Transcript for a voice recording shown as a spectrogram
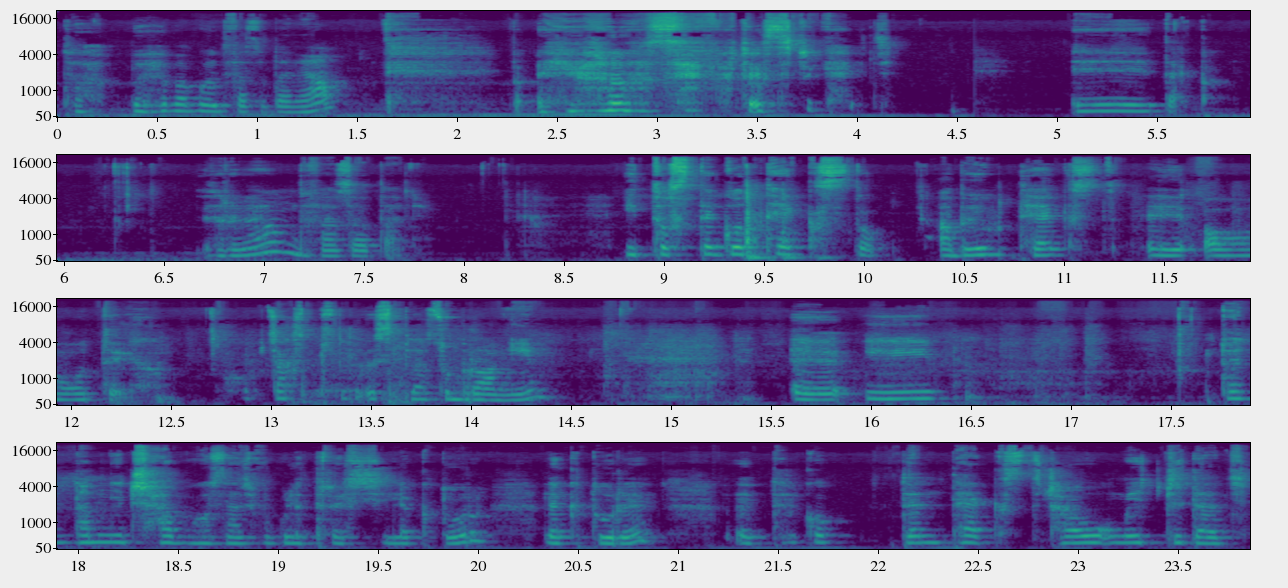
to by chyba były dwa zadania. Poczekaj, czekajcie. Y, tak. Zrobiłam dwa zadania. I to z tego tekstu. A był tekst y, o tych chłopcach z, z placu broni. Y, I to tam nie trzeba było znać w ogóle treści lektur, lektury, y, tylko ten tekst trzeba było umieć czytać.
